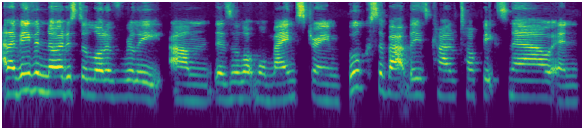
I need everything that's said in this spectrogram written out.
And I've even noticed a lot of really, um, there's a lot more mainstream books about these kind of topics now. And,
